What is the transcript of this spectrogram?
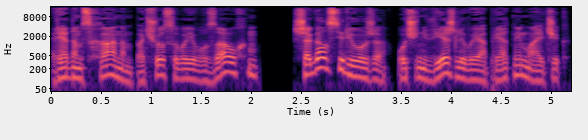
Рядом с ханом, почесывая его за ухом, шагал Сережа, очень вежливый и опрятный мальчик.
